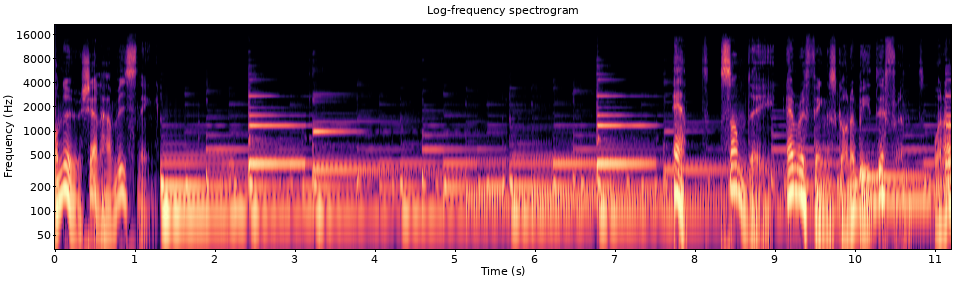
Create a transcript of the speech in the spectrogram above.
Och nu källhänvisning. Someday everything's gonna be different when I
